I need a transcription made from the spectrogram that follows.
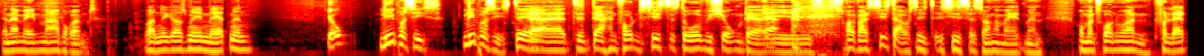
Den er med en meget berømt. Var den ikke også med i Mad Men? Jo, lige præcis. Lige præcis. Det er Ja. det, der, han får den sidste store vision der Ja. i, tror jeg faktisk, sidste afsnit i sidste sæson af Mad Men, hvor man tror, nu har han forladt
